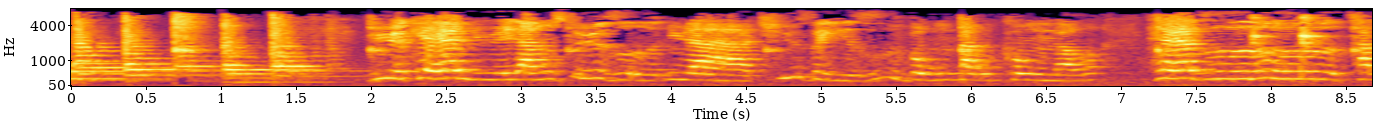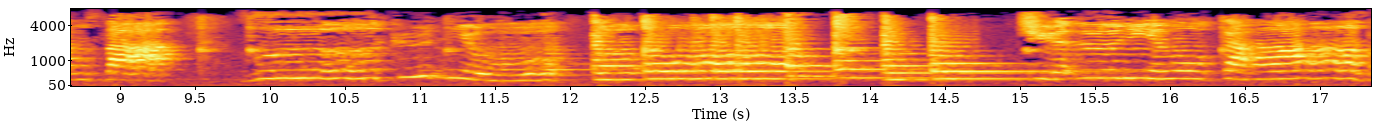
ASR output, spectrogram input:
越女人虽是女，却谁是风脑空啊，还是长沙是姑娘。却你我干着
